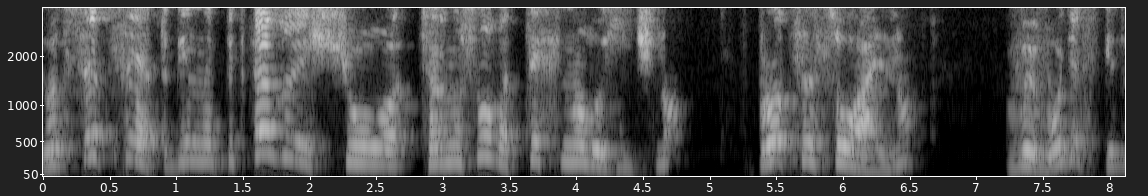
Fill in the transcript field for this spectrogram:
І от все це тобі не підказує, що Чернишова технологічно, процесуально виводять з-під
